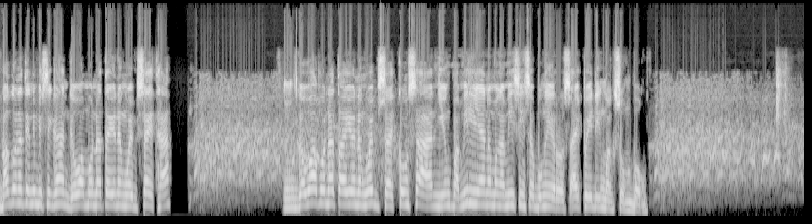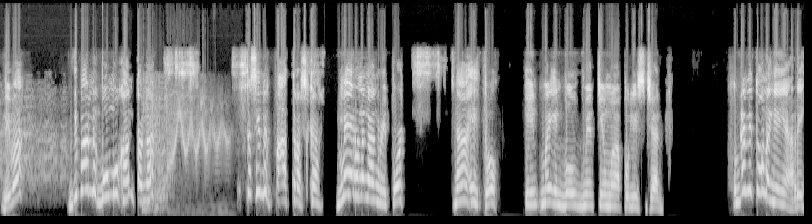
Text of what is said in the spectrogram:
Bago natin imbestigahan, gawa muna tayo ng website ha. Mm, Gawa muna tayo ng website kung saan yung pamilya ng mga missing sa Bungeros ay pwedeng magsumbong. Di ba? Di ba nagbumukhang tanga? Kasi nagpa-atras ka. Meron na ngang report na ito, in, may involvement yung mga pulis dyan. Ganito ang nangyayari.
